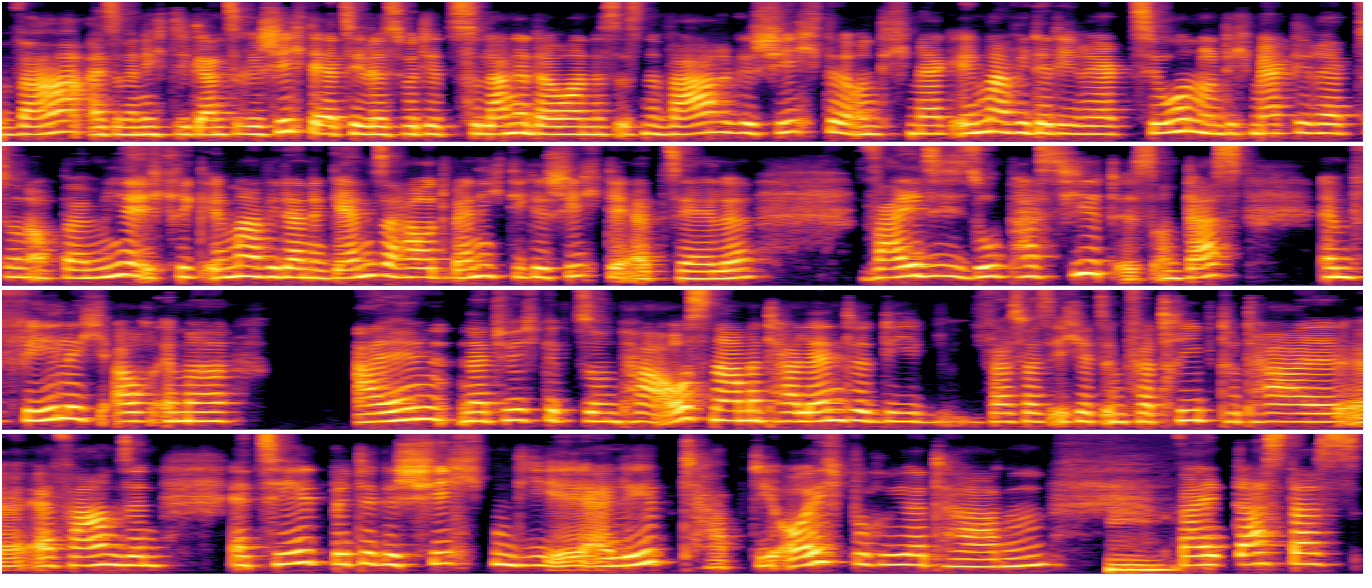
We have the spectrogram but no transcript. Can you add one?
war, also wenn ich die ganze Geschichte erzähle, das wird jetzt zu lange dauern, das ist eine wahre Geschichte und ich merke immer wieder die Reaktion und ich merke die Reaktion auch bei mir. Ich kriege immer wieder eine Gänsehaut, wenn ich die Geschichte erzähle, weil sie so passiert ist. Und das empfehle ich auch immer allen. Natürlich gibt es so ein paar Ausnahmetalente, die, was weiß ich jetzt im Vertrieb total äh, erfahren sind. Erzählt bitte Geschichten, die ihr erlebt habt, die euch berührt haben, mhm. weil das das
